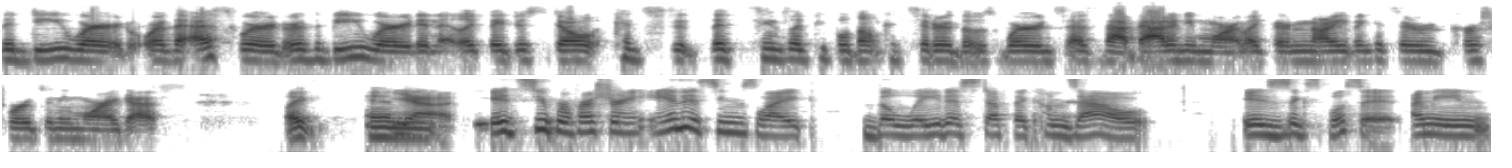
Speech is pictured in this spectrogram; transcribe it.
the d word or the s word or the b word in it. Like they just don't consider it seems like people don't consider those words as that bad anymore. Like they're not even considered curse words anymore i guess. Like and yeah it's super frustrating and it seems like the latest stuff that comes out is explicit. I mean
